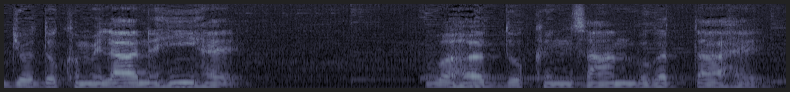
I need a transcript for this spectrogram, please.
जो दुख मिला नहीं है, वह दुख इंसान भुगतता है।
